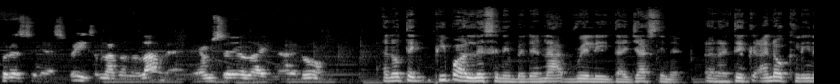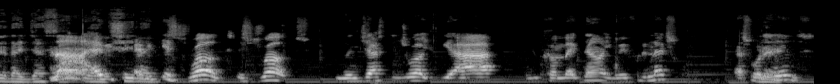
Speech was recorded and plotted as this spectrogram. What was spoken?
put us in that space. I'm not gonna allow that. You know what I'm saying? Like not at all. I don't think people are listening, but they're not really digesting it. And I think I know Kalina digests Nah, it. Like, she like it's drugs. It's drugs. You ingest the drug, you get high, you come back down, you wait for the next one. That's what it is.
